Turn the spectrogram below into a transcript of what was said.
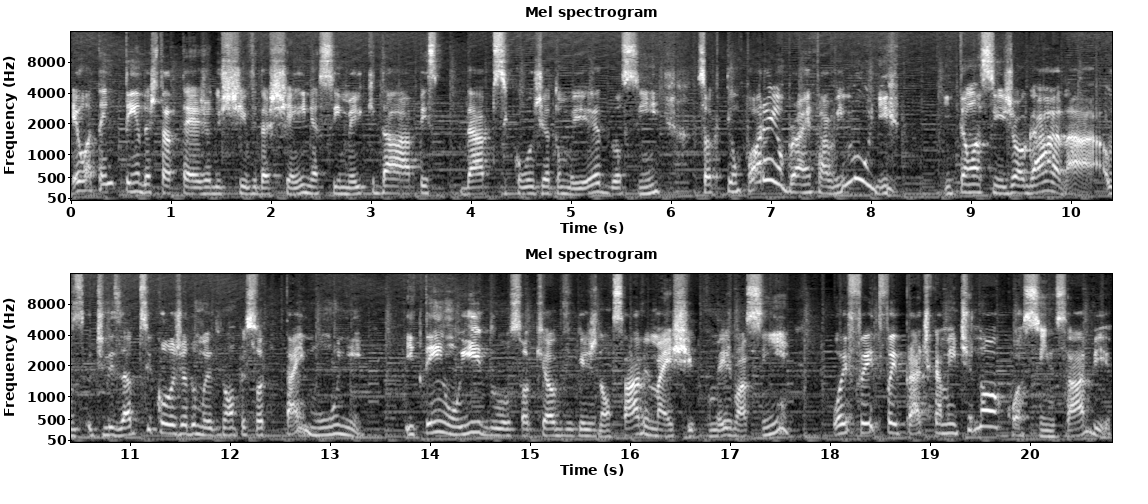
Eu até entendo a estratégia do Steve e da Shane, assim, meio que da, da psicologia do medo, assim. Só que tem um porém, o Brian tava imune. Então, assim, jogar, a, utilizar a psicologia do medo pra uma pessoa que tá imune e tem um ídolo, só que óbvio que eles não sabem, mas tipo, mesmo assim, o efeito foi praticamente inócuo, assim, sabe?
